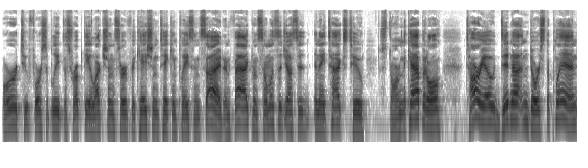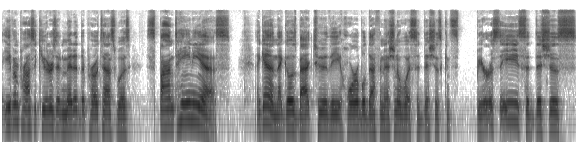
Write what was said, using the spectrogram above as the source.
or to forcibly disrupt the election certification taking place inside. In fact, when someone suggested in a text to storm the Capitol, Tarrio did not endorse the plan. Even prosecutors admitted the protest was spontaneous. Again, that goes back to the horrible definition of what seditious conspiracy, seditious,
